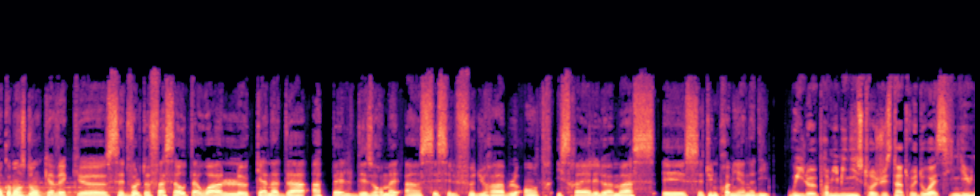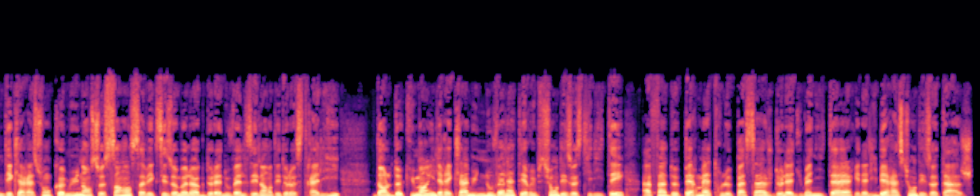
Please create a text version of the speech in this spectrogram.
On commence donc avec euh, cette volte-face à Ottawa. Le Canada appelle désormais à un cessez-le-feu durable entre Israël et le Hamas et c'est une première, Nadi. Oui, le Premier ministre Justin Trudeau a signé une déclaration commune en ce sens avec ses homologues de la Nouvelle-Zélande et de l'Australie. Dans le document, il réclame une nouvelle interruption des hostilités afin de permettre le passage de l'aide humanitaire et la libération des otages.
